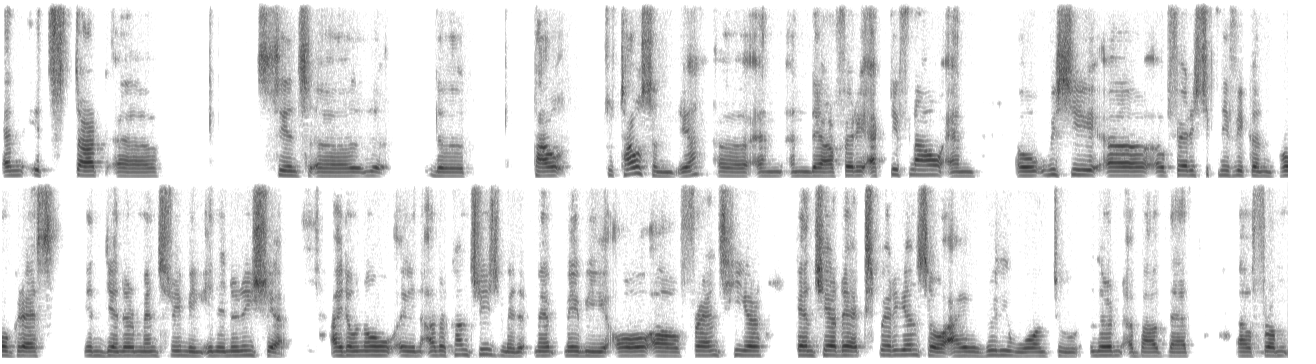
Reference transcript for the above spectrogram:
And it start since the the 2000 yeah uh, and and they are very active now. And uh, we see uh, a very significant progress in gender mainstreaming in indonesia. I don't know in other countries maybe all our friends here can share their experience so i really want to learn about that uh, from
